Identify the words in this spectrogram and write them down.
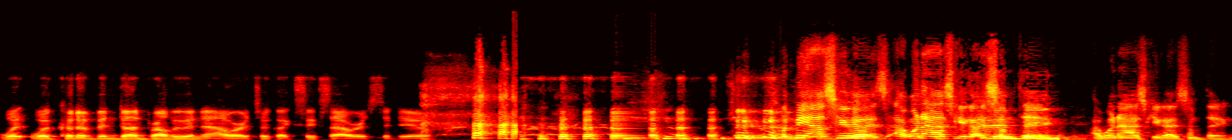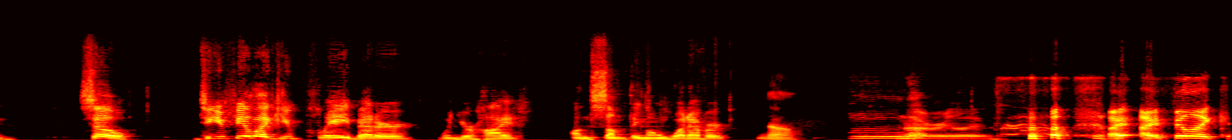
what what could have been done probably in an hour, it took like six hours to do. Let me ask you guys. I want to ask you guys something. I want to ask you guys something. So, do you feel like you play better when you're high on something on whatever? no. Mm, Not really. I I feel like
